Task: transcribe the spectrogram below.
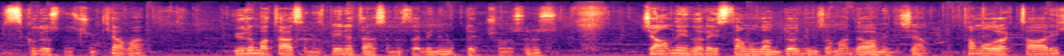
Sıkılıyorsunuz çünkü ama yorum atarsanız, beğeni atarsanız da beni mutlu etmiş olursunuz. Canlı yayınlara İstanbul'dan döndüğüm zaman devam edeceğim. Tam olarak tarih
